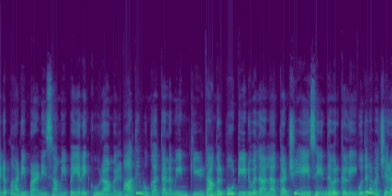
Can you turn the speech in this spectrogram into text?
எடப்பாடி பழனிசாமி பெயரை கூறாமல் அதிமுக தலைமையின் கீழ் தாங்கள் போட்டியிடுவதால் அக்கட்சியை சேர்ந்தவர்களே முதலமைச்சர்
